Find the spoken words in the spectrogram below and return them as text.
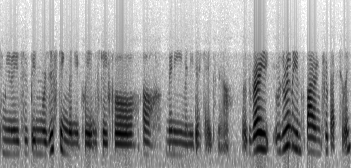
communities who've been resisting the nuclear industry for oh, many, many decades now. It was a very, it was a really inspiring trip, actually.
